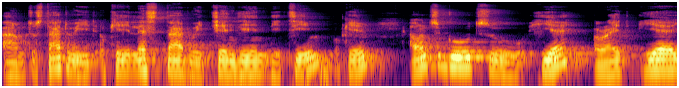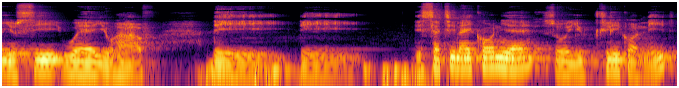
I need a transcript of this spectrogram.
um, to start with, okay, let's start with changing the theme, okay. I want to go to here, all right. Here you see where you have the, the, the setting icon here. So you click on it.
